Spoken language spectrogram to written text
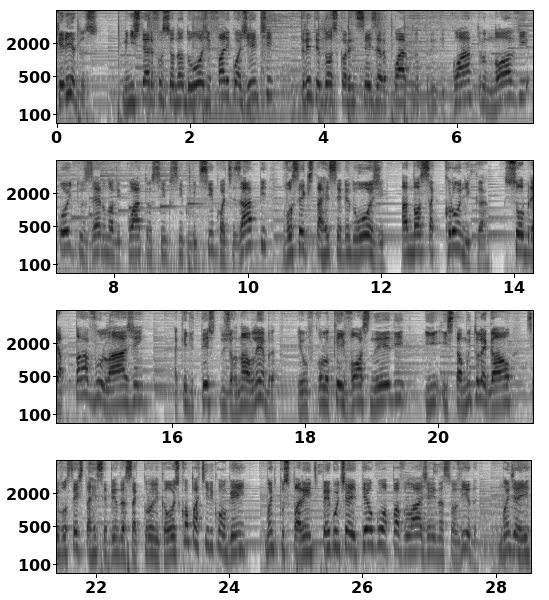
Queridos, Ministério funcionando hoje, fale com a gente 32 46 04 34 98094 5525 WhatsApp. Você que está recebendo hoje a nossa crônica sobre a pavulagem, aquele texto do jornal, lembra? Eu coloquei voz nele e está muito legal. Se você está recebendo essa crônica hoje, compartilhe com alguém, mande para os parentes, pergunte aí: tem alguma pavulagem aí na sua vida? Mande aí,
